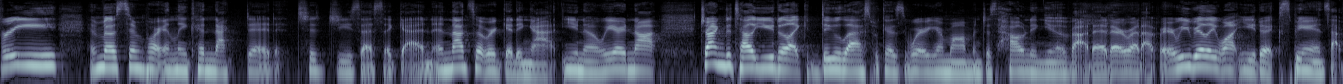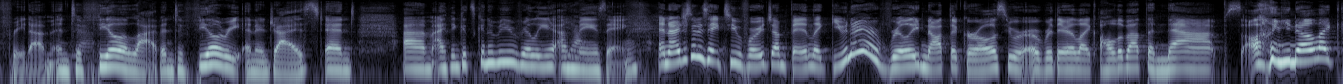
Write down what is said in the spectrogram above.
free, and most importantly, connected to Jesus again. And that's what we're getting at. You know, we are not trying to tell you to like do less because we're your mom and just hounding you about it or whatever. We really want you to experience that freedom and to feel alive and to feel re energized. And um, I think it's going to be really amazing. And I just want to say too, before we jump in, like you and I are really not the girls who are over there like all about the naps. All, you know, like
